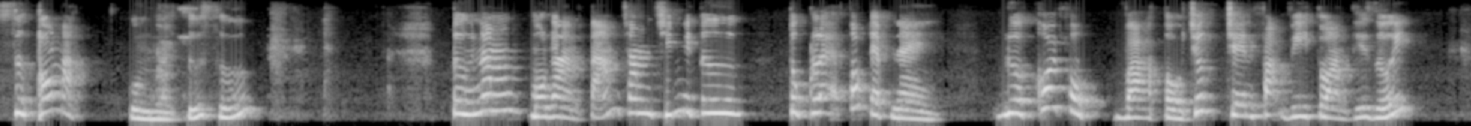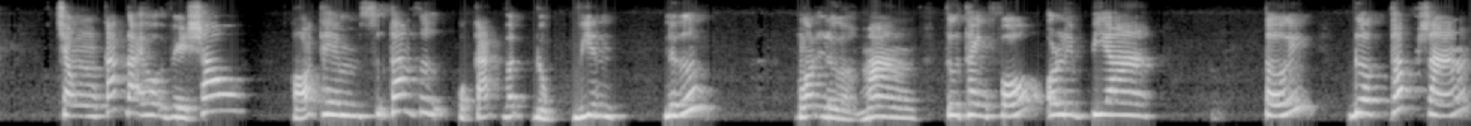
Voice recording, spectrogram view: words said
sự có mặt của người tứ xứ từ năm 1894, tục lệ tốt đẹp này được khôi phục và tổ chức trên phạm vi toàn thế giới. Trong các đại hội về sau, có thêm sự tham dự của các vận động viên nữ. Ngọn lửa mang từ thành phố Olympia tới được thắp sáng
